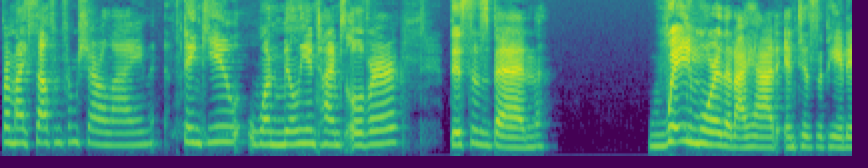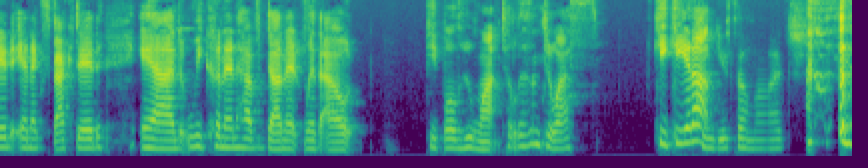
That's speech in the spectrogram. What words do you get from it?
from myself and from Cheryline, thank you one million times over. This has been way more than I had anticipated and expected, and we couldn't have done it without people who want to listen to us. Kiki it up. Thank you so much.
